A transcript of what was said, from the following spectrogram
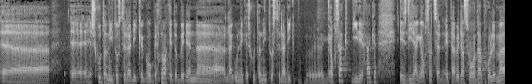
uh, eskutan dituztelarik gobernuak edo beren lagunek eskutan dituztelarik gauzak, giderak, ez dira gauzatzen. Eta beraz, hor da problema,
